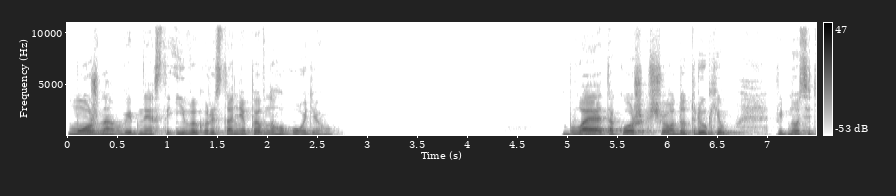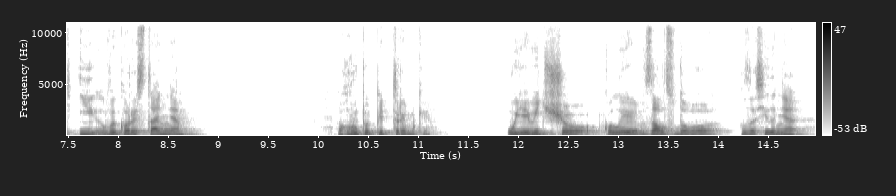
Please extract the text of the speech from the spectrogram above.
можна віднести і використання певного одягу. Буває також, що до трюків відносять і використання групи підтримки. Уявіть, що коли в зал судового засідання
